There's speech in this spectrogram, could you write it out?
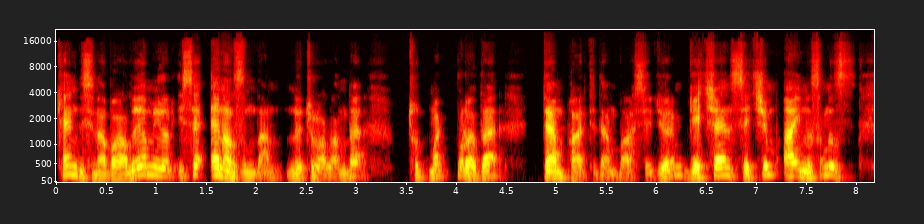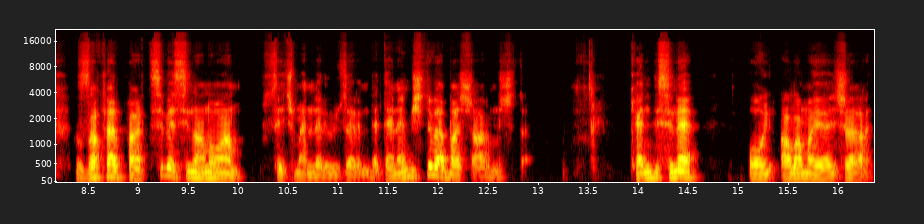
Kendisine bağlayamıyor ise en azından nötr alanda tutmak. Burada Dem Parti'den bahsediyorum. Geçen seçim aynısını Zafer Partisi ve Sinan Oğan seçmenleri üzerinde denemişti ve başarmıştı. Kendisine oy alamayacağı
